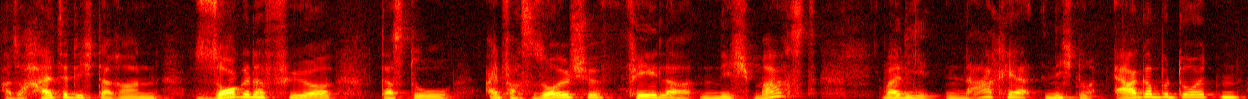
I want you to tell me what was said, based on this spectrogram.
Also halte dich daran, sorge dafür, dass du einfach solche Fehler nicht machst, weil die nachher nicht nur Ärger bedeuten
